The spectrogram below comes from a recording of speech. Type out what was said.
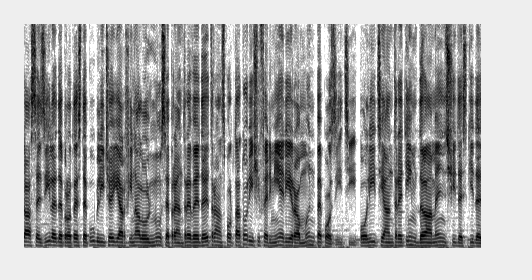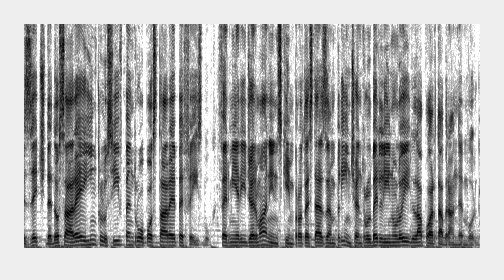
Șase zile de proteste publice, iar finalul nu se prea întrevede, transportatorii și fermierii rămân pe poziții. Poliția între timp dă amenzi și deschide zeci de dosare, inclusiv pentru o postare pe Facebook. Fermierii germani, în schimb, protestează în plin centrul Berlinului, la poarta Brandenburg,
